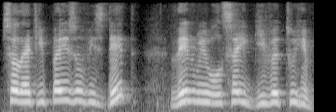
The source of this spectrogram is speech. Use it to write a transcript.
so that he pays off his debt, then we will say give it to him.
